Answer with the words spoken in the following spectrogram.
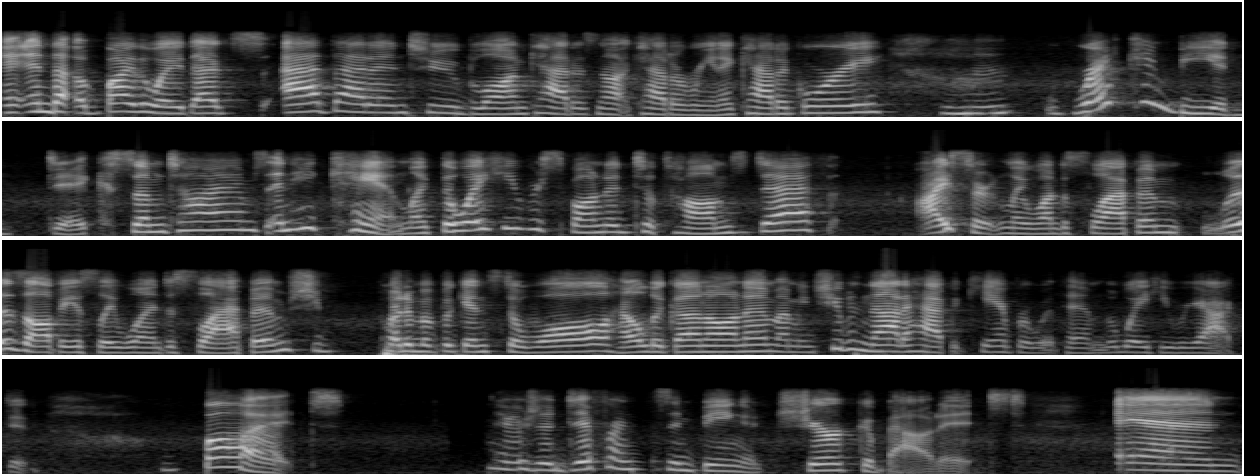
and that, by the way, that's add that into blonde cat is not Katarina category. mm-hmm. Red can be a dick sometimes, and he can. Like the way he responded to Tom's death, I certainly wanted to slap him. Liz obviously wanted to slap him. She put him up against a wall, held a gun on him. I mean, she was not a happy camper with him, the way he reacted. But there's a difference in being a jerk about it and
